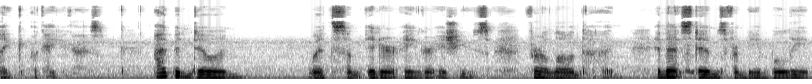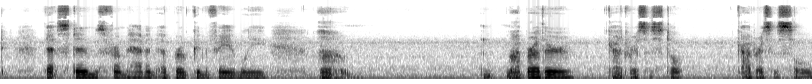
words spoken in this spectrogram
Like, okay, you guys, I've been dealing with some inner anger issues for a long time, and that stems from being bullied, that stems from having a broken family. Um, my brother, God rest his soul, God rest his soul,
